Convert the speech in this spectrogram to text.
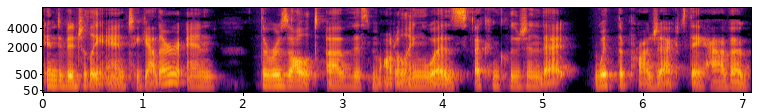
individually and together. And the result of this modeling was a conclusion that with the project, they have a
